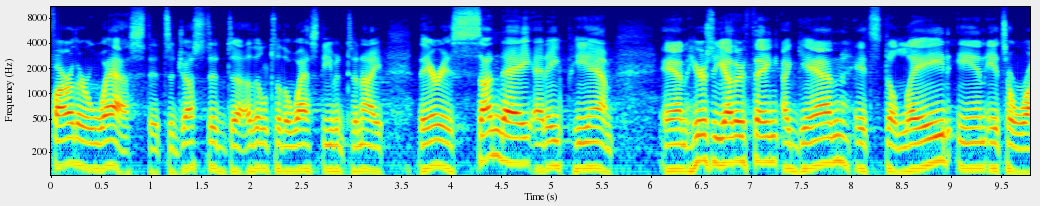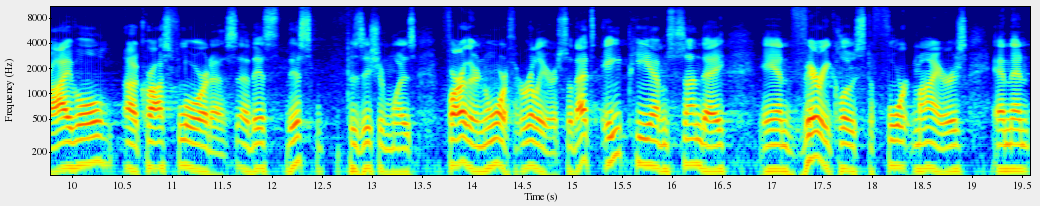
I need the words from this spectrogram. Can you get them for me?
farther west. It's adjusted uh, a little to the west even tonight. There is Sunday at 8 p.m. And here's the other thing. Again, it's delayed in its arrival across Florida. So this, this position was farther north earlier. So that's 8 p.m. Sunday and very close to Fort Myers. And then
